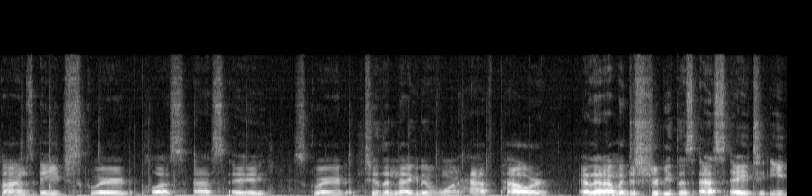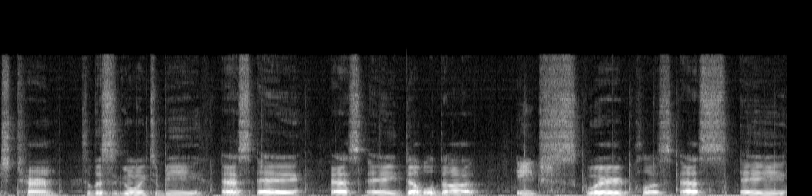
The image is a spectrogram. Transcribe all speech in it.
times h squared plus SA squared to the negative 1 half power. And then I'm going to distribute this SA to each term. So this is going to be SA, SA double dot, h squared plus SA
